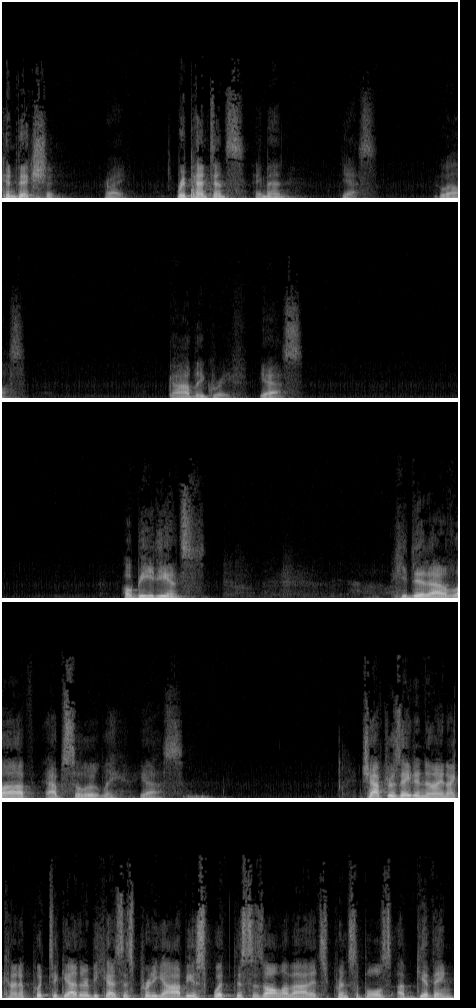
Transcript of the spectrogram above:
Conviction, right. Repentance, amen. Yes. Who else? Godly grief, yes. Obedience. He did out of love. Absolutely. Yes. Chapters 8 and 9, I kind of put together because it's pretty obvious what this is all about. It's principles of giving,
